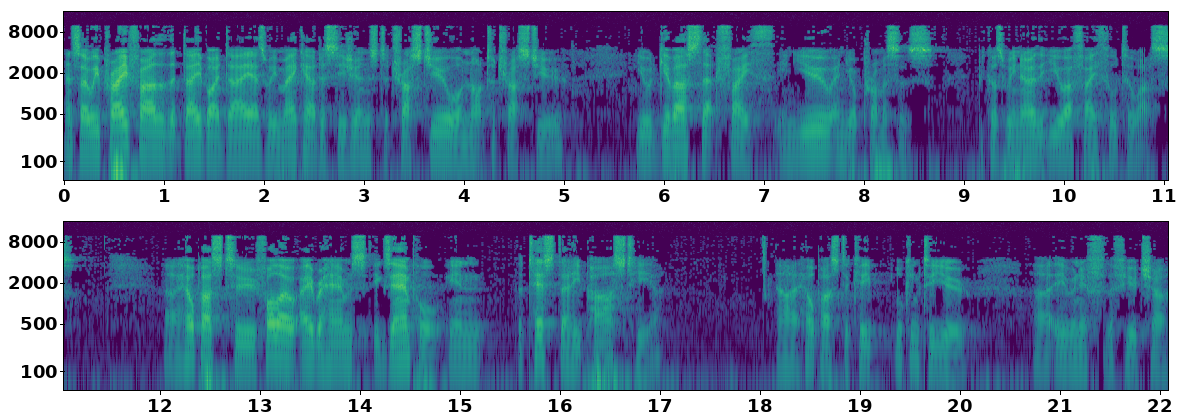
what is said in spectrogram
And so we pray, Father, that day by day, as we make our decisions to trust you or not to trust you, you would give us that faith in you and your promises, because we know that you are faithful to us. Uh, help us to follow Abraham's example in the test that he passed here. Uh, help us to keep looking to you, uh, even if the future,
